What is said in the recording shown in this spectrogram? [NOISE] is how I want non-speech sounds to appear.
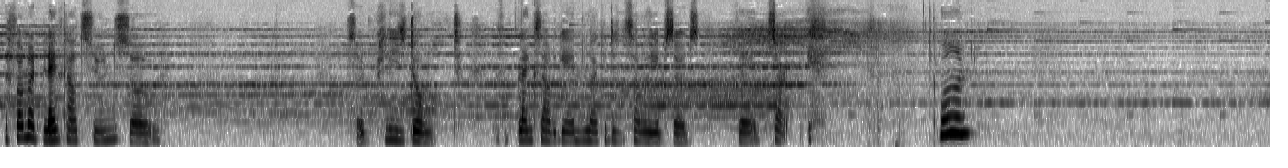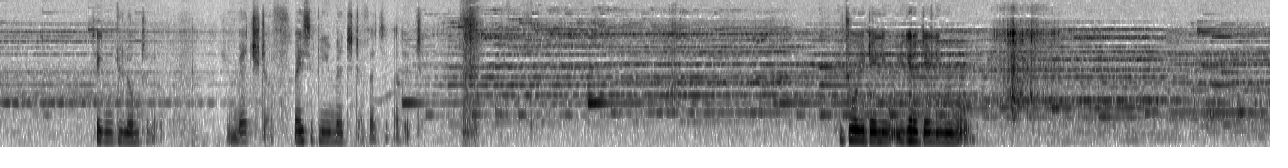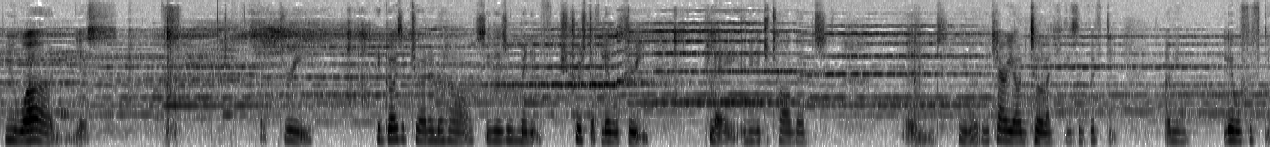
The phone might blank out soon, so so please don't. If it blanks out again, like it did in some of the episodes, then sorry. Come on. Taking too long to load. You match stuff. Basically, you match stuff. That's about it. You draw your daily, you get a daily reward. You won, yes. But three. It goes up to, I don't know how. See, there's your minion. Kristoff level three. Play, and you get your target. And, you know, you carry on until, like, you listen 50. I mean, level 50.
